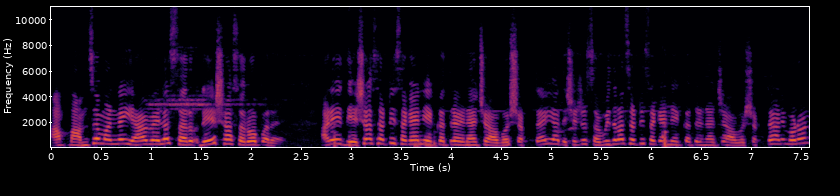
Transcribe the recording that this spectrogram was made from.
आमचं म्हणणं यावेळेला सर्व देश हा सर्वपर आहे. आणि देशासाठी सगळ्यांनी एकत्र येण्याची आवश्यकता आहे. या देशाच्या संविधानासाठी सगळ्यांनी एकत्र येण्याची आवश्यकता आहे. आणि म्हणून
